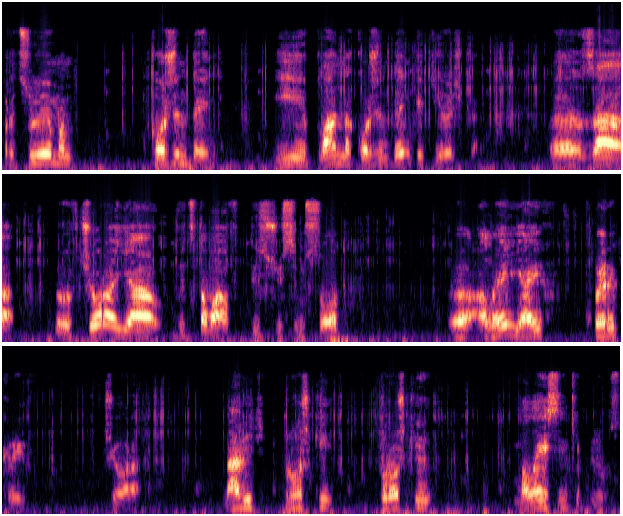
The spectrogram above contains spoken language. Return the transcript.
працюємо кожен день. І план на кожен день п'ятірочка. Е, За е, вчора я відставав 1700, е, але я їх перекрив вчора. Навіть трошки, трошки малесенький плюс.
